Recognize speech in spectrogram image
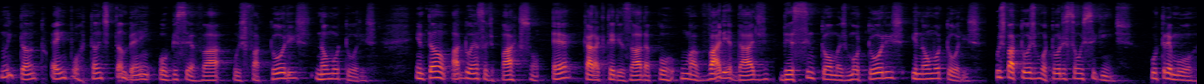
No entanto, é importante também observar os fatores não motores. Então, a doença de Parkinson é caracterizada por uma variedade de sintomas motores e não motores. Os fatores motores são os seguintes: o tremor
